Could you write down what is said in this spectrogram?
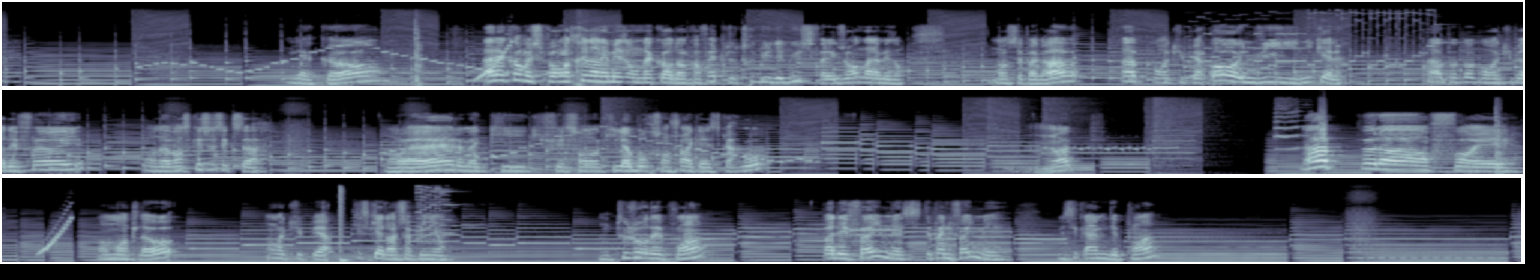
D'accord. Ah d'accord, mais je peux rentrer dans les maisons, d'accord. Donc en fait, le truc du début, c'est fallait que je rentre dans la maison. Bon, c'est pas grave. Hop, on récupère... Oh, une vie, nickel. Hop, hop, hop, on récupère des feuilles. On avance, qu'est-ce que c'est que ça? Ouais, le mec qui, qui, fait son... qui laboure son champ avec un escargot. Hop. Hop là, enfoiré. On monte là-haut. On récupère. Qu'est-ce qu'il y a dans le champignon? Toujours des points. Pas des feuilles, mais c'était pas une feuille, mais, c'est quand même des points.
